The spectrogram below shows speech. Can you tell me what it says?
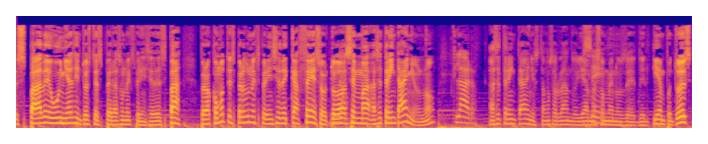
spa de uñas y entonces te esperas una experiencia de spa. Pero ¿cómo te esperas una experiencia de café? Sobre todo No. hace, hace 30 años, ¿no? Claro. Hace 30 años estamos hablando ya Sí. más o menos de- del tiempo. Entonces,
